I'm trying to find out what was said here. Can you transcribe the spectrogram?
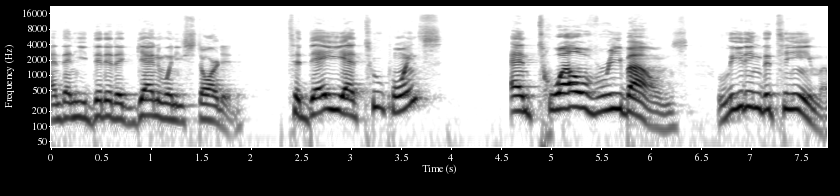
and then he did it again when he started. Today, he had two points and 12 rebounds, leading the team.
